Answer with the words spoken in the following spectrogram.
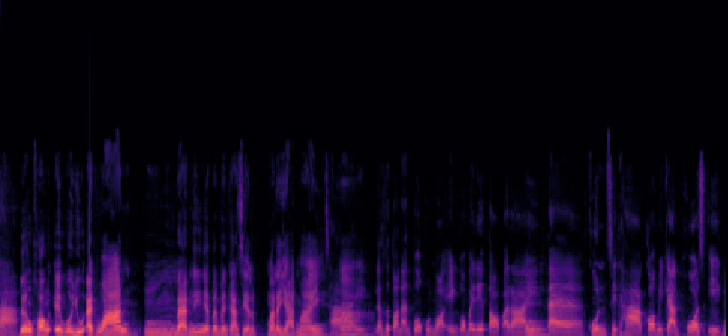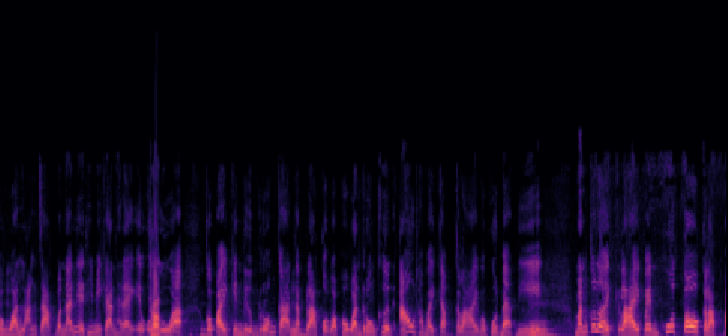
ค่ะเรื่องของ MOU Advance อืมอืมแบบนี้เนี่ยเป็นเป็นการเสียมารยาทไหมใช่อ่าแล้วคือตอนนั้นตัวคุณหมอเองก็ไม่ได้ตอบอะไรอืมแต่คุณสิทธาก็มีการโพสต์อีก บอกอืมว่าหลังจากวันนั้นเนี่ยที่มีการแถลงครับ MOU อะก็ไปกินดื่มร่วมกันแต่อืมปรากฏว่าพอวันรุ่งขึ้นเอ้าทำไมกลับกลายมาพูดแบบนี้อืมมันก็เลยกลายเป็นพูดโต้กลับไป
